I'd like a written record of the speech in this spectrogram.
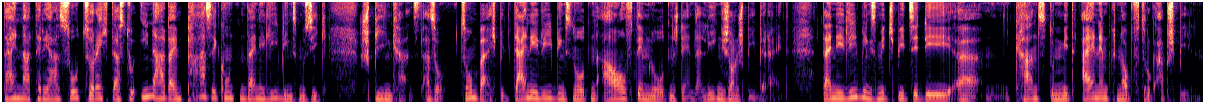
dein Material so zurecht, dass du innerhalb ein paar Sekunden deine Lieblingsmusik spielen kannst. Also zum Beispiel deine Lieblingsnoten auf dem Notenständer liegen schon spielbereit. Deine Lieblingsmitspiel-CD äh, kannst du mit einem Knopfdruck abspielen.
